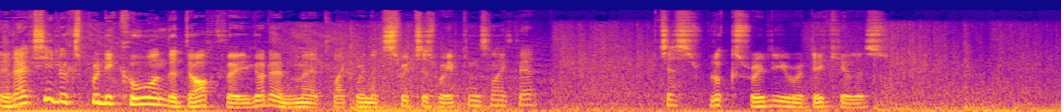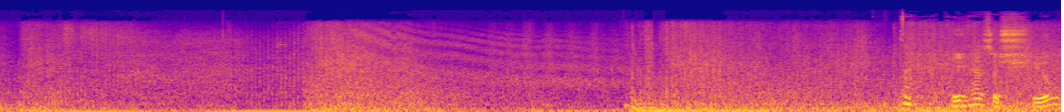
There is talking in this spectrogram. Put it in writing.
It actually looks pretty cool on the dock though, you gotta admit. Like when it switches weapons like that. Just looks really ridiculous. He has a shield?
